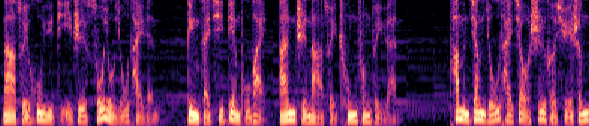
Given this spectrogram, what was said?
纳粹呼吁抵制所有犹太人，并在其店铺外安置纳粹冲锋队员。他们将犹太教师和学生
